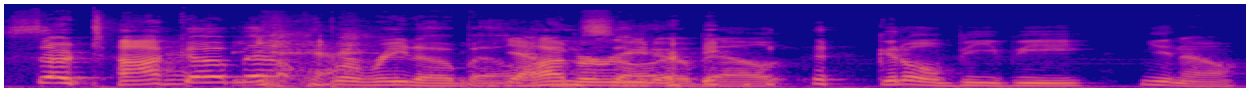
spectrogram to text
So Taco Bell, Yeah. Burrito Bell. Yeah, I'm burrito sorry. bell. Good old BB, you know.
